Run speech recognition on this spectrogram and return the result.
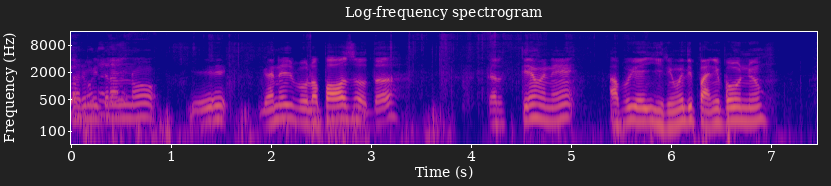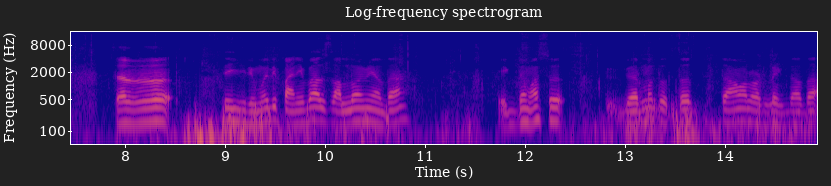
तर मित्रांनो हे गणेश बोला पावाचं होतं. तर ते म्हणे आपण या हिरीमध्ये पाणी पाहून येऊ. तर ते हिरीमध्ये पाणी पाहायला चाललो आम्ही आता. एकदम असं गरमत होतं. तर आम्हाला वाटलं एकदा आता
